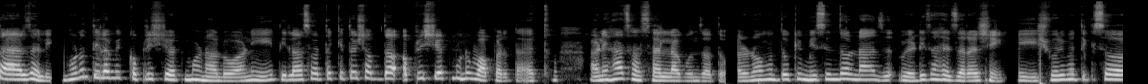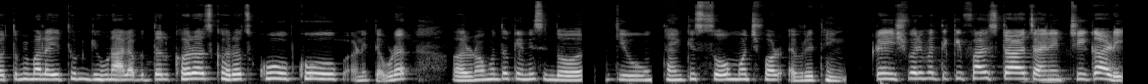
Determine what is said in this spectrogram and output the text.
तयार झाली. म्हणून तिला मी अप्रिशिएट म्हणालो आणि तिला असं वाटतं की तो शब्द अप्रिशिएट म्हणून वापरतायत. आणि हाच हसायला लागून जातो. अर्णव म्हणतो की मी सिंदर ना वेडीच आहे जराशी. ईश्वरी म्हणते की सर तुम्ही मला इथून घेऊन आल्याबद्दल खरंच खरंच खूप खूप. आणि तेवढ्यात अर्णव म्हणतो की मी Sindoor thank you thank you so much for everything इकडे ईश्वरी म्हणते की फाईव्ह स्टार चायनीजची गाडी.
